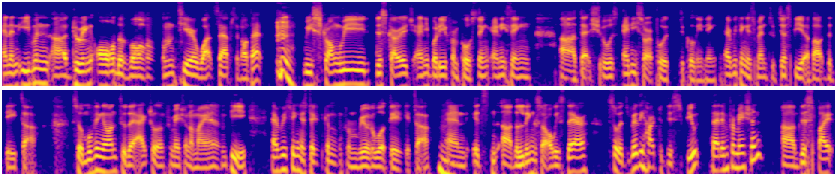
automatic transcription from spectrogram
And then, even uh, during all the volunteer WhatsApps and all that, we strongly discourage anybody from posting anything uh, that shows any sort of political leaning. Everything is meant to just be about the data. So, moving on to the actual information on my MP, everything is taken from real world data, mm. and it's uh, the links are always there. So, it's really hard to dispute that information uh, despite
